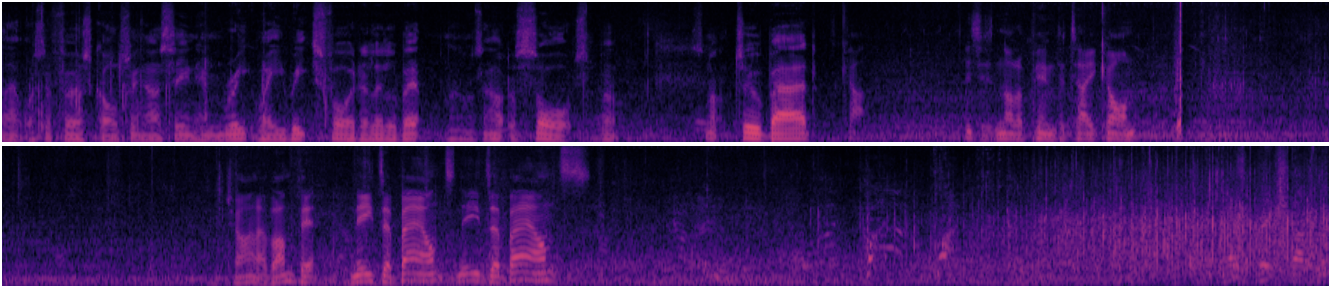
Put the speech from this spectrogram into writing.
that was the first goal swing I've seen him re where he reached forward a little bit. I was out of sorts, but it's not too bad. Cut. This is not a pin to take on. He's trying to bump it. Needs a bounce, needs a bounce. That's a great shot, Rick.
